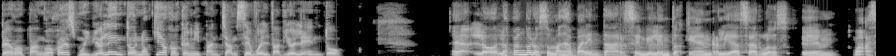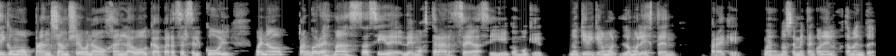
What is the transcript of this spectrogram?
Pero Pangoro es muy violento. No quiero que mi Pancham se vuelva violento. Eh, los Pangoros son más de aparentarse violentos que en realidad serlos. Em, así como Pancham lleva una hoja en la boca para hacerse el cool. Bueno, Pangoro es más así de, de mostrarse, así como que no quiere que lo molesten para que, bueno, no se metan con él, justamente.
